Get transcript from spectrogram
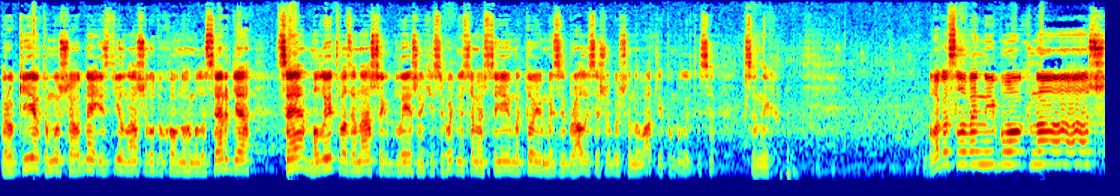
років, тому що одне із діл нашого духовного милосердя це молитва за наших ближніх. І сьогодні саме з цією метою ми зібралися, щоб вшанувати і помолитися за них. Благословенний Бог наш,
